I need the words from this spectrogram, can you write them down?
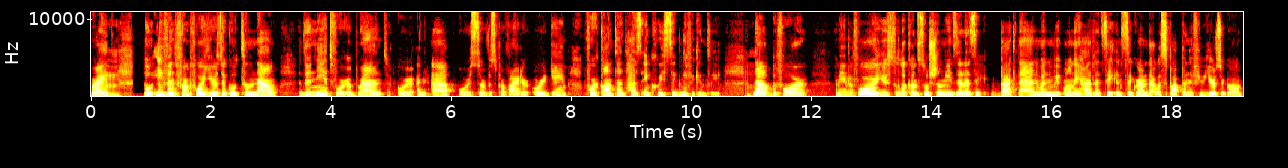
right? Mm. So even from four years ago till now, the need for a brand or an app or a service provider or a game for content has increased significantly. Now, before, I mean, before you used to look on social media, let's say back then when we only had, let's say, Instagram that was popping a few years ago,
